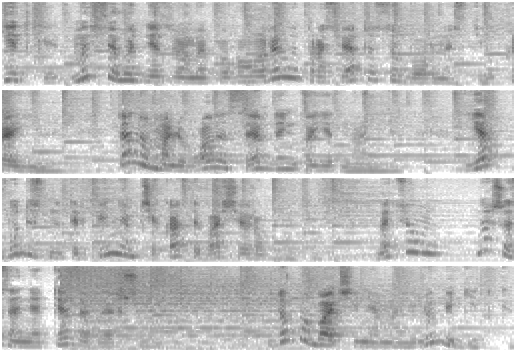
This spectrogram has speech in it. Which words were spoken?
Дітки, ми сьогодні з вами поговорили про свято Соборності України та намалювали серденько єднання. Я буду з нетерпінням чекати ваші роботи. На цьому наше заняття завершено. До побачення, мої любі дітки!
